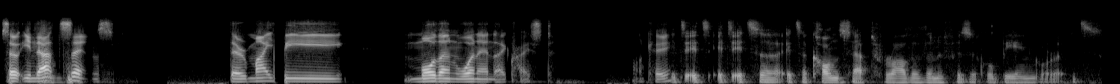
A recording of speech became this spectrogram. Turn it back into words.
so. In that True. sense, there might be more than one Antichrist. Okay. It's it's it's it's a it's a concept rather than a physical being, or it's.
